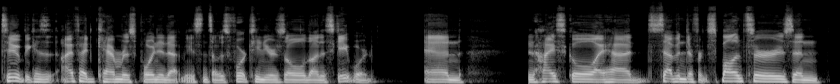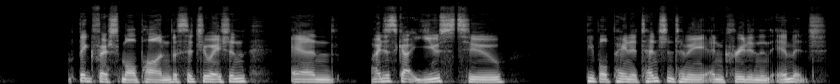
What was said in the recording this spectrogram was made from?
too because I've had cameras pointed at me since I was 14 years old on a skateboard. And in high school, I had seven different sponsors and big fish, small pond, the situation. And I just got used to people paying attention to me and creating an image.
